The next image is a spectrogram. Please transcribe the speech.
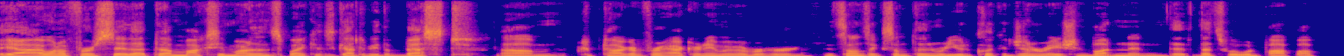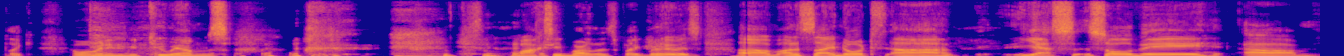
Yeah, I want to first say that uh, Moxie Marlinspike has got to be the best um, cryptographer hacker name I've ever heard. It sounds like something where you would click a generation button and that, that's what would pop up. Like, I want my name to be two M's. Moxie Marlinspike. But anyways, um, on a side note, uh, yes, so they um,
